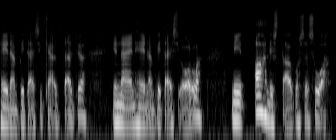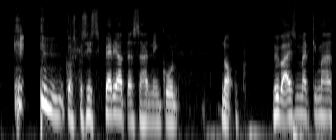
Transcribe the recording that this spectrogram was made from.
heidän pitäisi käyttäytyä, ja näin heidän pitäisi olla, niin ahdistaako se sua? Koska siis periaatteessahan niin kuin, no hyvä esimerkki, mehän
